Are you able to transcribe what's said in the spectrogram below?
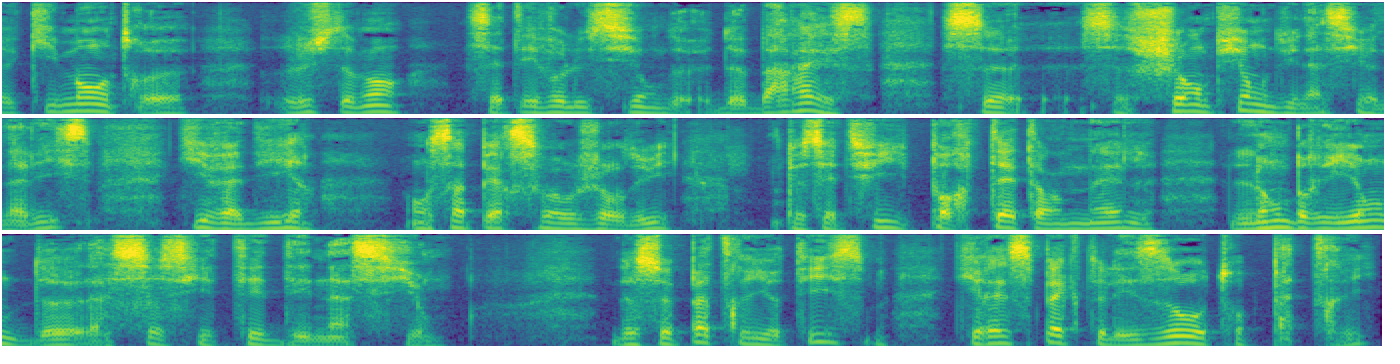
euh, qui montre euh, justement cette évolution de, de ce champion du nationalisme, qui va dire, on s'aperçoit aujourd'hui que cette fille portait en elle l'embryon de la société des nations, de ce patriotisme qui respecte les autres patries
